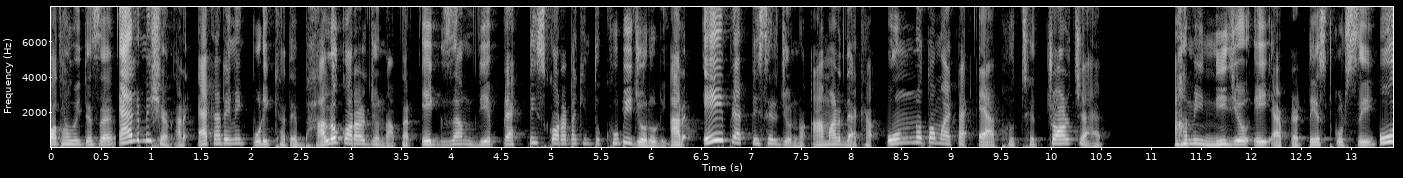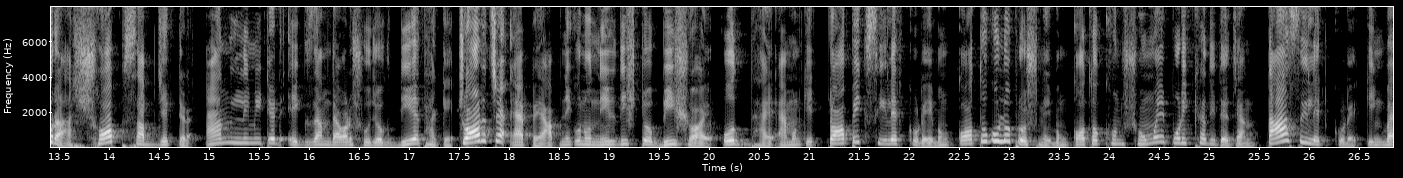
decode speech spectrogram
কথা হইতেছে অ্যাডমিশন আর একাডেমিক পরীক্ষাতে ভালো করার জন্য আপনার এক্সাম দিয়ে প্র্যাকটিস করাটা কিন্তু খুবই জরুরি। আর এই প্র্যাকটিসের জন্য আমার দেখা অন্যতম একটা অ্যাপ হচ্ছে চর্চা অ্যাপ আমি নিজেও এই অ্যাপটা টেস্ট করছি। ওরা সব সাবজেক্টের আনলিমিটেড এক্সাম দেওয়ার সুযোগ দিয়ে থাকে। চর্চা অ্যাপে আপনি কোনো নির্দিষ্ট বিষয়, অধ্যায়, এমনকি টপিক সিলেক্ট করে এবং কতগুলো প্রশ্ন এবং কতক্ষণ সময় পরীক্ষা দিতে চান, তা সিলেক্ট করে কিংবা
